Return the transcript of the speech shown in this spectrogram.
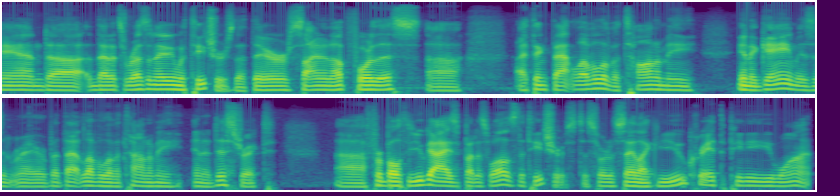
and uh, that it's resonating with teachers that they're signing up for this. Uh, I think that level of autonomy in a game isn't rare, but that level of autonomy in a district uh, for both you guys, but as well as the teachers to sort of say like, you create the PD you want.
